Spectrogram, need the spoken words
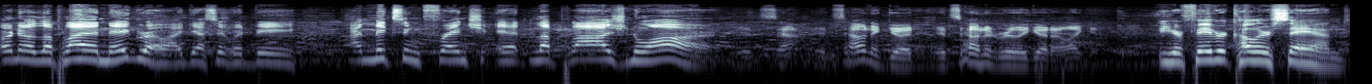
Or no, La Playa Negro, I guess it would be. I'm mixing French at La Plage Noire. It, sou- it sounded good. It sounded really good. I like it. Your favorite color sand?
